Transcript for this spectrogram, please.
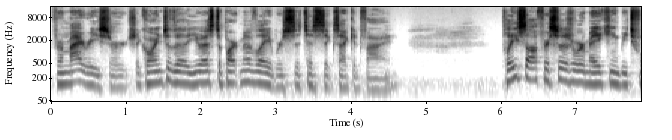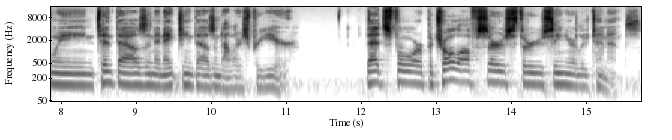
from my research, according to the U.S. Department of Labor statistics I could find, police officers were making between $10,000 and $18,000 per year. That's for patrol officers through senior lieutenants.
